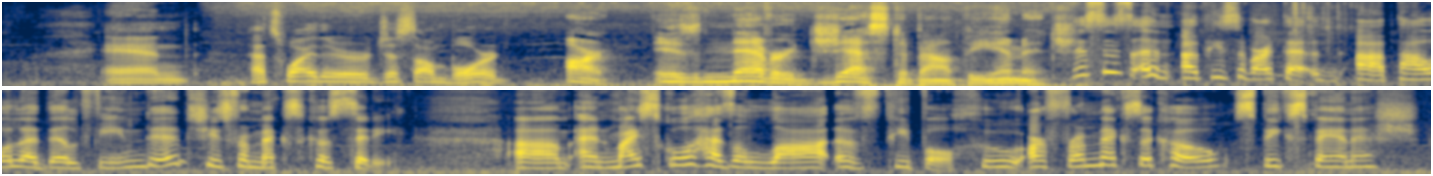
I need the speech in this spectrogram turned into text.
and that's why they're just on board. Art is never just about the image. This is an, a piece of art that uh, Paola Delfin did. She's from Mexico City. Um, and my school has a lot of people who are from Mexico, speak Spanish,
